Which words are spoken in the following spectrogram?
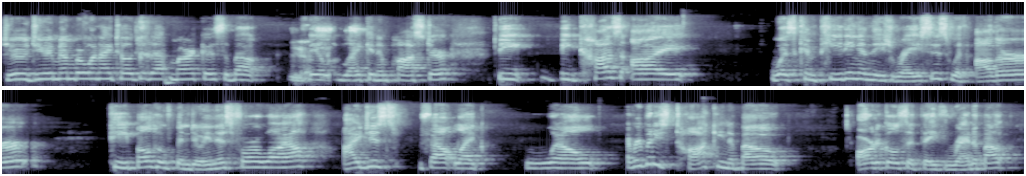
do you, do you remember when I told you that, Marcus, about yes. feeling like an imposter? Be, because I was competing in these races with other people who've been doing this for a while, I just felt like, well, everybody's talking about articles that they've read about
